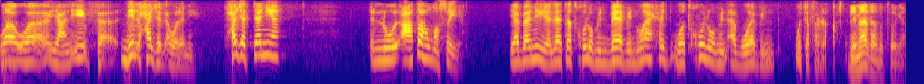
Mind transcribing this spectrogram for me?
نعم. ويعني إيه فدي الحاجة الأولانية الحاجة الثانية أنه أعطاهم وصية يا بني لا تدخلوا من باب واحد وادخلوا من أبواب متفرقة. لماذا دكتور جمال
